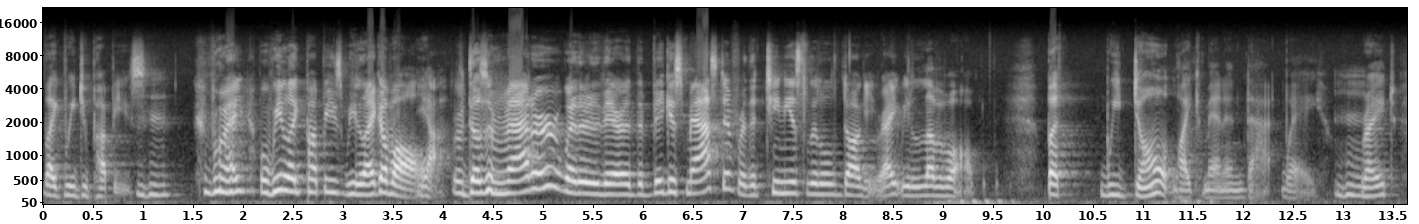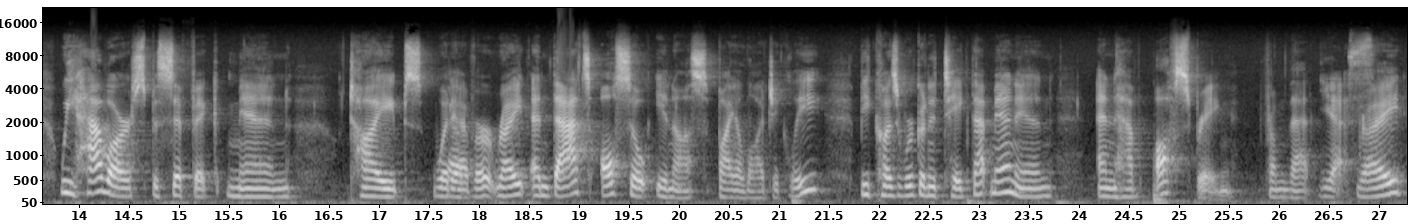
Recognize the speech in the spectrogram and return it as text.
Like we do puppies. Mm-hmm. Right? When we like puppies, we like them all. Yeah. It doesn't matter whether they're the biggest mastiff or the teeniest little doggy, right? We love them all. But we don't like men in that way, mm-hmm. right? We have our specific men types, whatever, right? And that's also in us biologically because we're going to take that man in and have offspring from that Yes. right?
